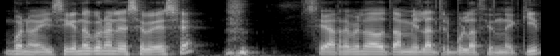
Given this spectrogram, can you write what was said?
Bueno, y siguiendo con el SBS, se ha revelado también la tripulación de Kid,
